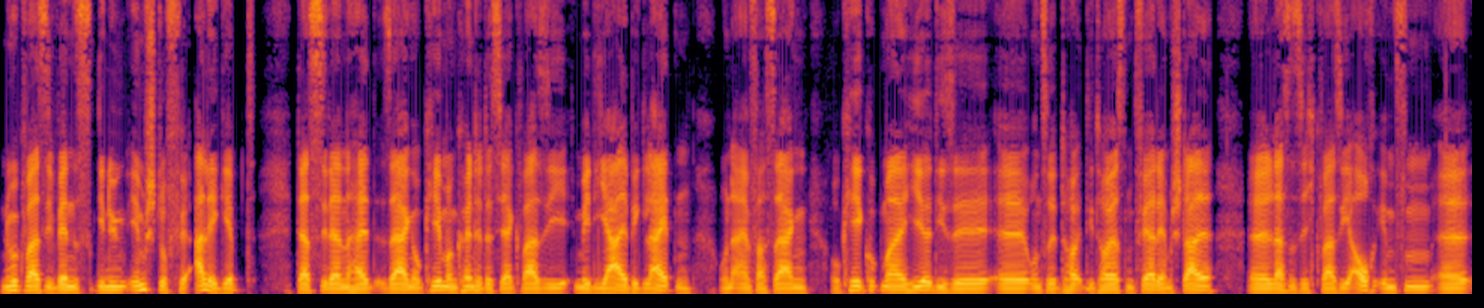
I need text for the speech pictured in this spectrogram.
Nur quasi, wenn es genügend Impfstoff für alle gibt, dass sie dann halt sagen, okay, man könnte das ja quasi medial begleiten und einfach sagen, okay, guck mal hier diese äh, unsere die teuersten Pferde im Stall äh, lassen sich quasi auch impfen. Äh,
